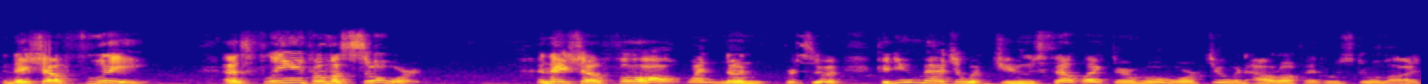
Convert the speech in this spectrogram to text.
And they shall flee, as fleeing from a sword and they shall fall when none pursue it. Can you imagine what Jews felt like during World War II when Adolf Hitler was still alive?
